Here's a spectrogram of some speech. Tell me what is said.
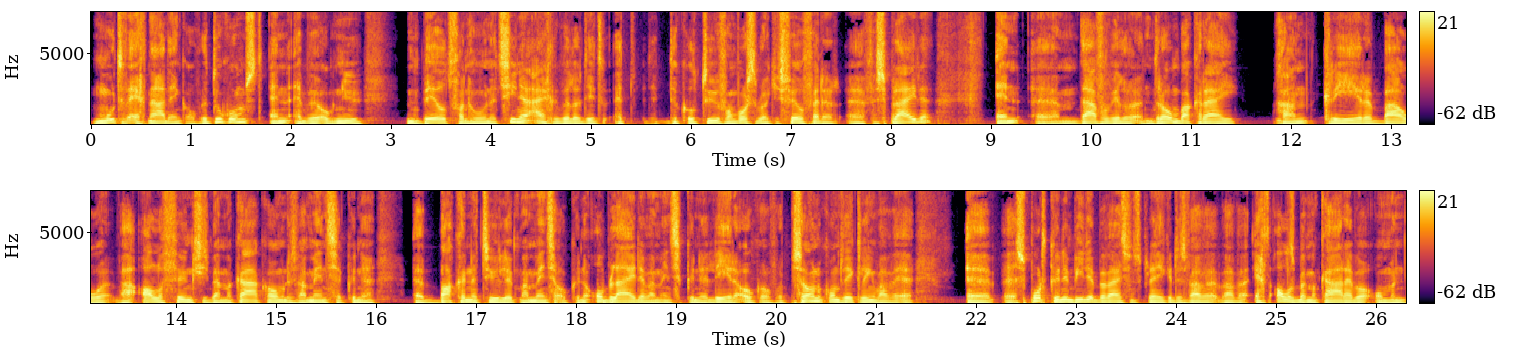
moeten we echt nadenken over de toekomst. En hebben we ook nu een beeld van hoe we het zien. En eigenlijk willen we dit, het, de cultuur van worstenbroodjes veel verder eh, verspreiden. En ehm, daarvoor willen we een droombakkerij gaan creëren, bouwen, waar alle functies bij elkaar komen. Dus waar mensen kunnen bakken natuurlijk, maar mensen ook kunnen opleiden, waar mensen kunnen leren ook over persoonlijke ontwikkeling, waar we uh, sport kunnen bieden, bij wijze van spreken. Dus waar we, waar we echt alles bij elkaar hebben om een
